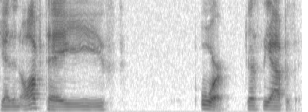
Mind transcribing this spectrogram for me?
get an off taste, or just the opposite.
